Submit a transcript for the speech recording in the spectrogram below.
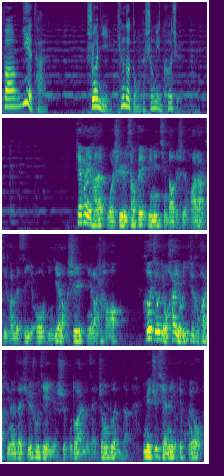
方夜谭，说你听得懂的生命科学。天方夜谭，我是向飞，为您请到的是华大集团的 CEO 尹烨老师。尹烨老师好。喝酒有害有益这个话题呢，在学术界也是不断的在争论的。因为之前呢，有些朋友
